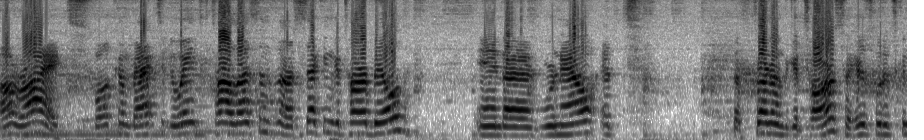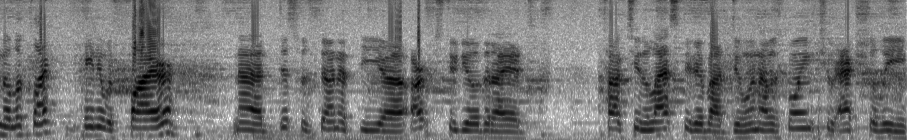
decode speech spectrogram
All right, welcome back to Dwayne's Guitar Lessons, our second guitar build. And uh, we're now at the front of the guitar, so here's what it's going to look like, painted with fire. Now, this was done at the uh, art studio that I had talked to you in the last video about doing. I was going to actually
